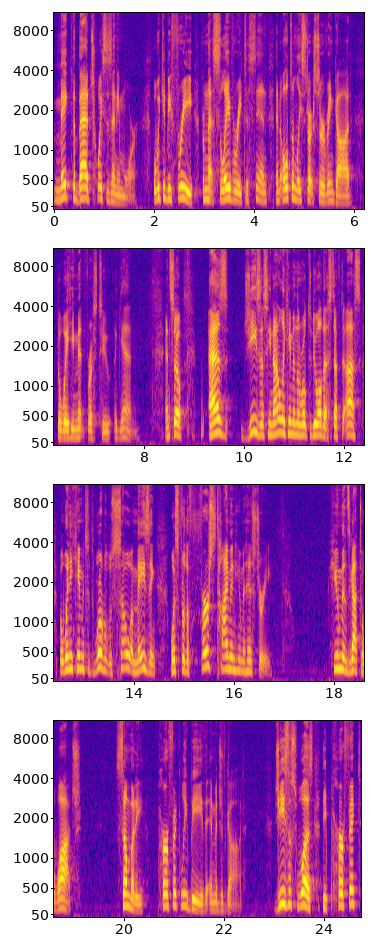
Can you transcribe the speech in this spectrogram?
make the bad choices anymore, but we could be free from that slavery to sin and ultimately start serving God the way he meant for us to again. And so, as Jesus, he not only came in the world to do all that stuff to us, but when he came into the world, what was so amazing was for the first time in human history, humans got to watch somebody perfectly be the image of God. Jesus was the perfect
